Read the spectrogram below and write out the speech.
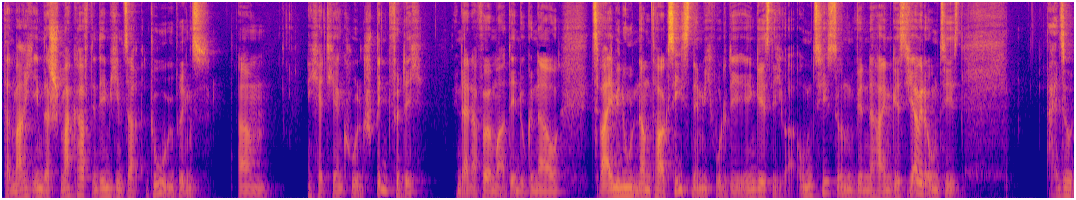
dann mache ich ihm das schmackhaft, indem ich ihm sage, du übrigens, ähm, ich hätte hier einen coolen Spind für dich in deiner Firma, den du genau zwei Minuten am Tag siehst, nämlich wo du dich hingehst, dich umziehst und wenn du heimgehst, dich auch wieder umziehst. Also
